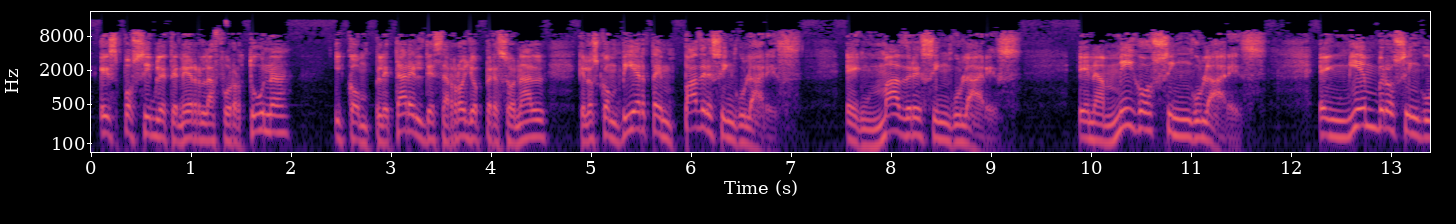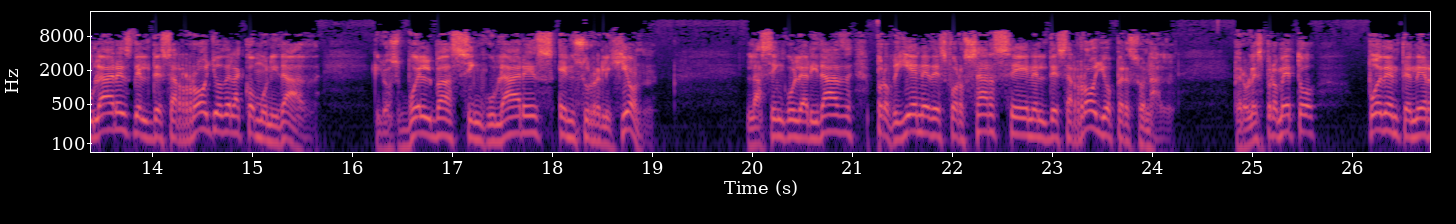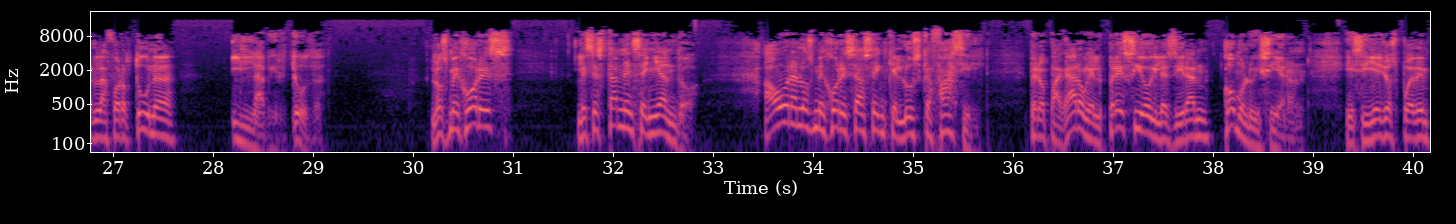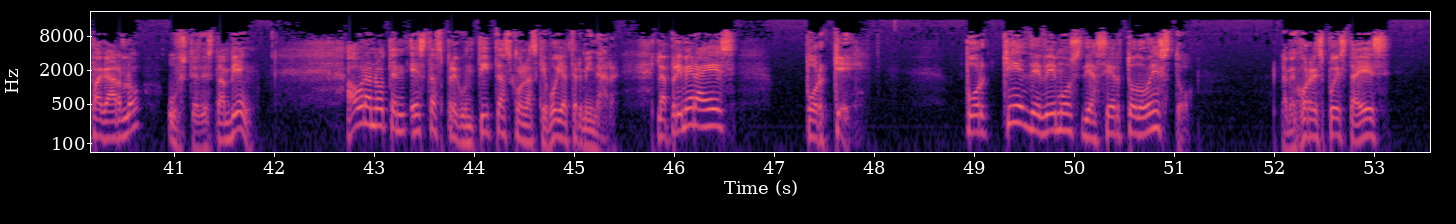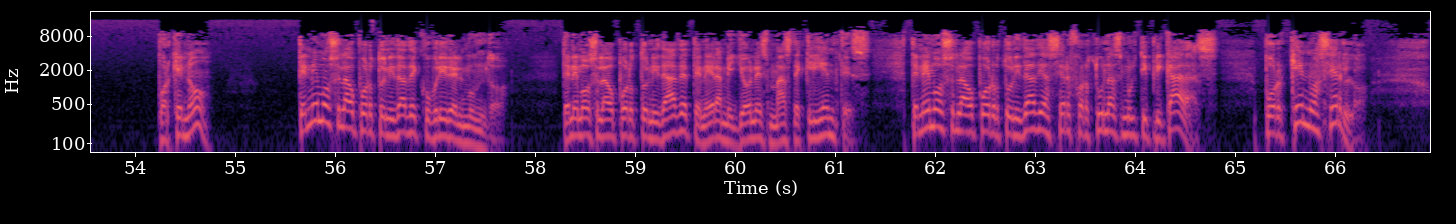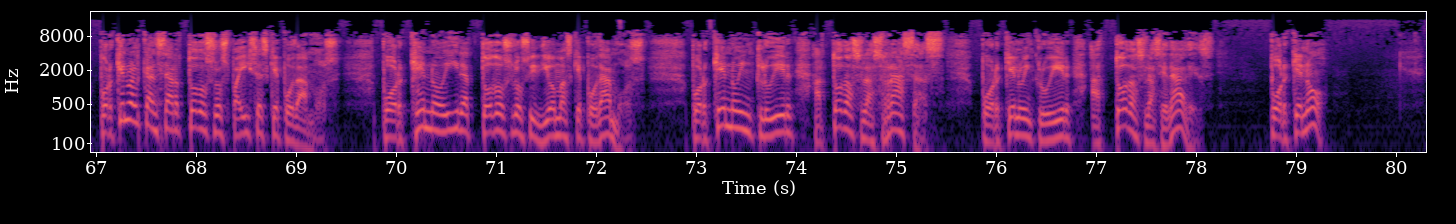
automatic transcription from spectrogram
Es posible tener la fortuna y completar el desarrollo personal que los convierta en padres singulares, en madres singulares, en amigos singulares, en miembros singulares del desarrollo de la comunidad, que los vuelva singulares en su religión la singularidad proviene de esforzarse en el desarrollo personal, pero les prometo, pueden tener la fortuna y la virtud. Los mejores les están enseñando. Ahora los mejores hacen que luzca fácil, pero pagaron el precio y les dirán cómo lo hicieron. Y si ellos pueden pagarlo, ustedes también. Ahora noten estas preguntitas con las que voy a terminar. La primera es, ¿por qué? ¿Por qué debemos de hacer todo esto? La mejor respuesta es, ¿por qué no? Tenemos la oportunidad de cubrir el mundo. Tenemos la oportunidad de tener a millones más de clientes. Tenemos la oportunidad de hacer fortunas multiplicadas. ¿Por qué no hacerlo? ¿Por qué no alcanzar todos los países que podamos? ¿Por qué no ir a todos los idiomas que podamos? ¿Por qué no incluir a todas las razas? ¿Por qué no incluir a todas las edades? ¿Por qué no?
